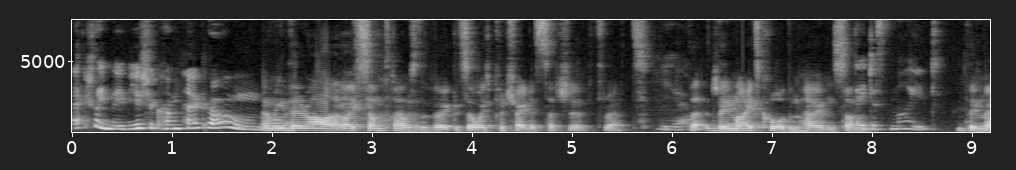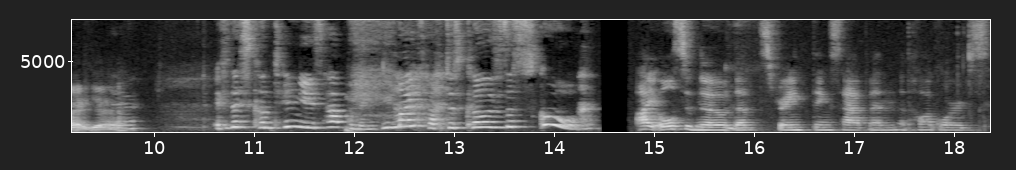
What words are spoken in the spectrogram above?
actually, maybe you should come back home. I mean, there are like sometimes in the book it's always portrayed as such a threat yeah. that they might call them home. Some They just might. they may, yeah. Yeah. If this continues happening, you might have to close the school. I also know that strange things happen at Hogwarts.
